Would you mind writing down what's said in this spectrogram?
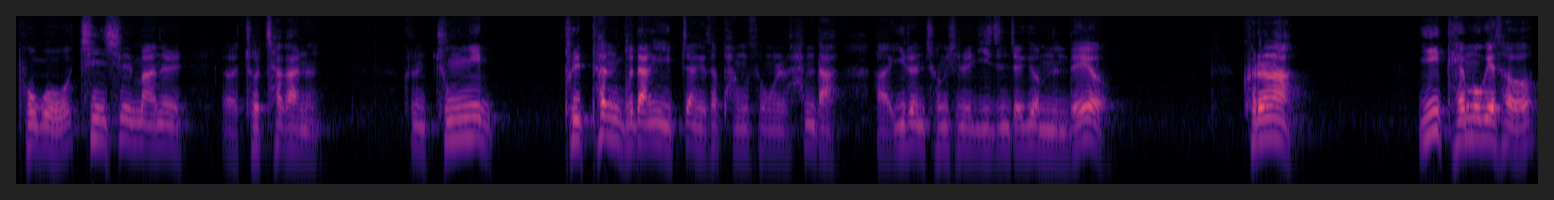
보고 진실만을 어, 쫓아가는 그런 중립 불편 부당의 입장에서 방송을 한다. 아, 이런 정신을 잊은 적이 없는데요. 그러나 이 대목에서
